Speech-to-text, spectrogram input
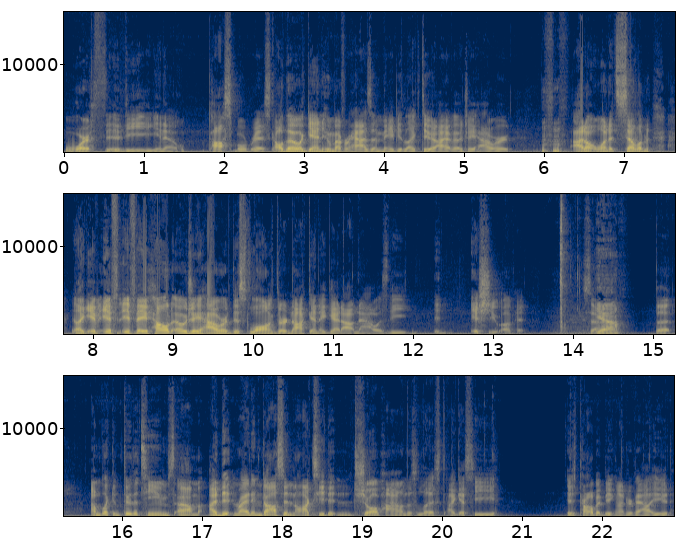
worth the you know possible risk. Although again, whomever has him, maybe like, dude, I have OJ Howard. I don't want to sell him. Like if, if if they held OJ Howard this long, they're not going to get out now. Is the issue of it? So yeah, but I'm looking through the teams. Um, I didn't write in Dawson Knox. He didn't show up high on this list. I guess he is probably being undervalued.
